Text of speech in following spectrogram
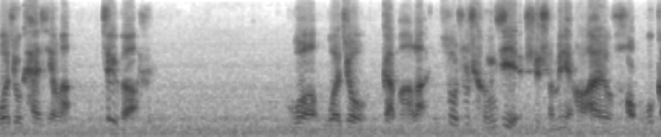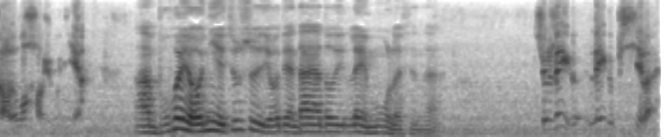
我就开心了。这个我我就干嘛了？你做出成绩是什么也好，哎呦好，我搞得我好油腻啊！啊，不会油腻，就是有点大家都泪目了。现在，就累个累个屁了，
